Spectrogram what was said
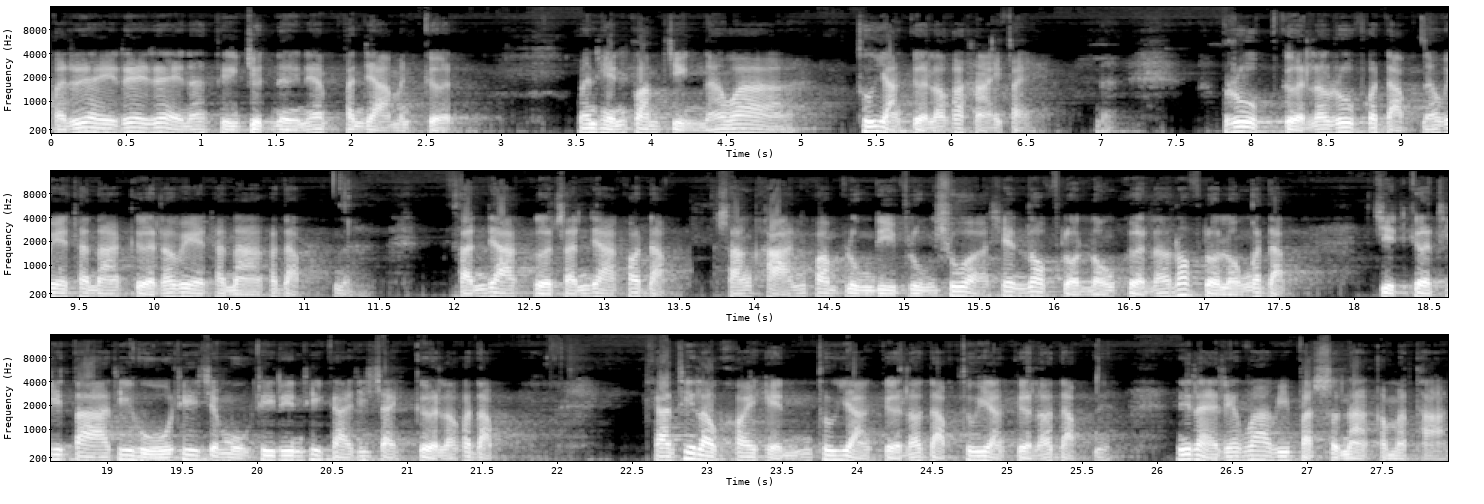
ไปเรื่อยๆนะถึงจุดหนึ่งเนี่ยปัญญามันเกิด มันเห็นความจริงนะว่าทุกอย่างเกิดแล้วก็หายไป รูปเกิดแล้วรูปก็ดับนะเวทนาเกิดแล้วเวทนาก็ดับนะสัญญาเกิดสัญญาก็ดับ สังขารความปรุงดีปรุงชั่ว เช่นโลภโกรธหลงเกิดแล้วโลภโกรธหลงก็ดับ จิตเกิดที่ตาที่หูที่จมูกที่ลิ้นที่กายที่ใจเกิดแล้วก็ดับ การที่เราคอยเห็นทุกอย่างเกิดแล้วดับ ทุกอย่างเกิดแล้วดับเนี่ยนี่แหละเรียกว่าวิปัสสนากรรมฐาน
